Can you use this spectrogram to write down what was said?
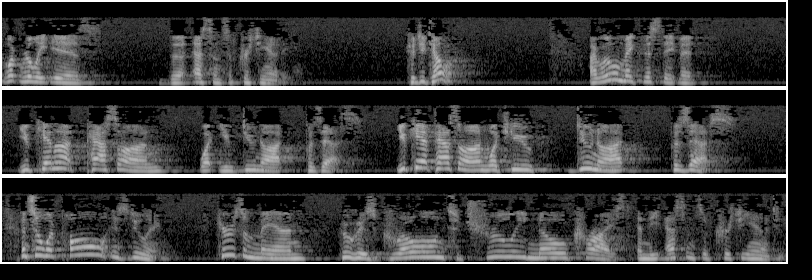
what really is the essence of Christianity? Could you tell them? I will make this statement. You cannot pass on what you do not possess. You can't pass on what you do not possess. And so what Paul is doing Here's a man who has grown to truly know Christ and the essence of Christianity.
